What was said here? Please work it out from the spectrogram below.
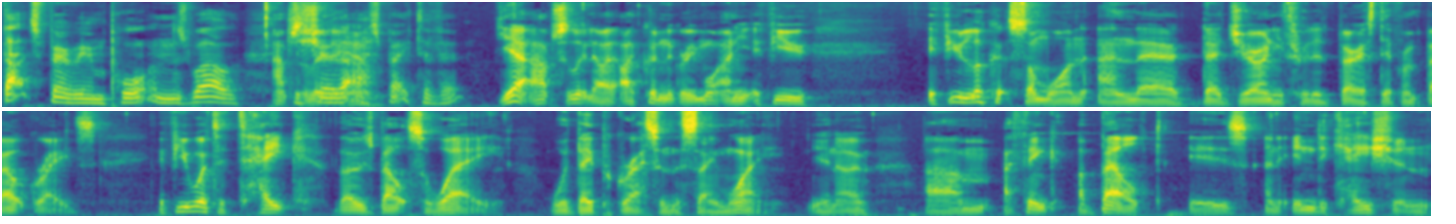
that's very important as well Absolutely. to show that yeah. aspect of it Yeah, absolutely. I, I couldn't agree more. And if you if you look at someone and their their journey through the various different belt grades, if you were to take those belts away, would they progress in the same way? You know, um, I think a belt is an indication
